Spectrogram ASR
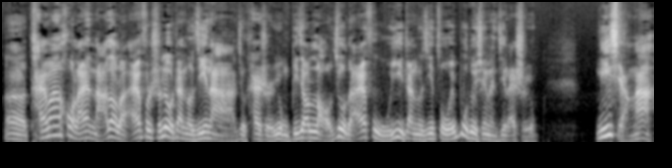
呃，台湾后来拿到了 F 十六战斗机呢，就开始用比较老旧的 F 五 E 战斗机作为部队训练机来使用。你想啊，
